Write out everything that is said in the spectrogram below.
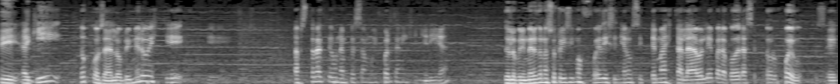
Sí, aquí dos cosas. Lo primero es que eh, Abstract es una empresa muy fuerte en ingeniería. Entonces, lo primero que nosotros hicimos fue diseñar un sistema escalable para poder hacer todos los juegos. Entonces,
